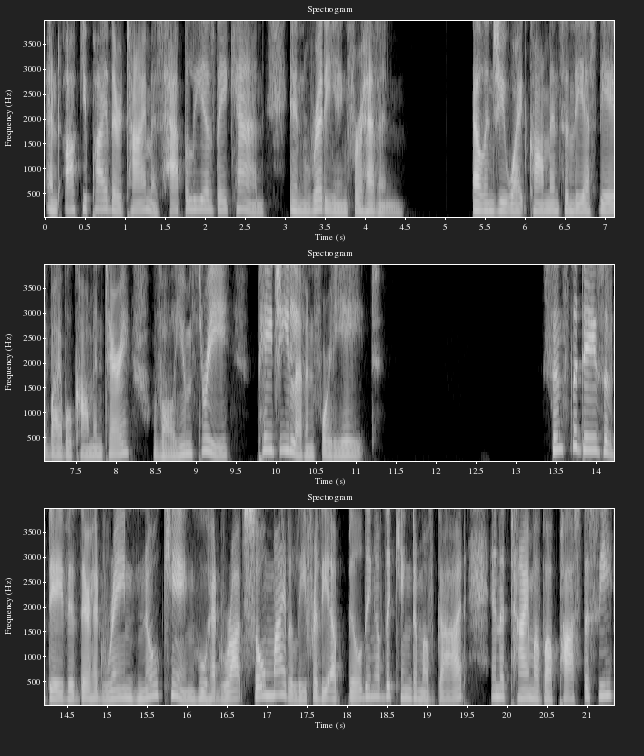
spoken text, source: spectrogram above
and occupy their time as happily as they can in readying for heaven. Ellen G. White comments in the SDA Bible Commentary, Volume 3, page 1148. Since the days of David, there had reigned no king who had wrought so mightily for the upbuilding of the kingdom of God in a time of apostasy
